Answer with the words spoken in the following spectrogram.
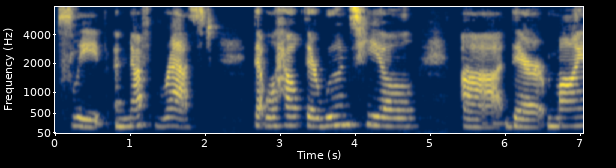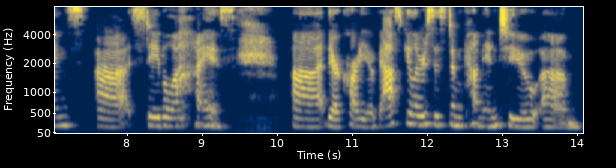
sleep, enough rest that will help their wounds heal uh, their minds uh, stabilize, uh, their cardiovascular system come into um,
